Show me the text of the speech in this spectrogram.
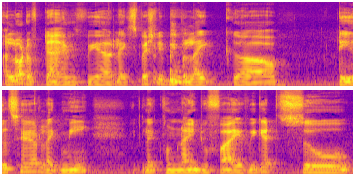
a lot of times we are like especially people like uh, tails here like me like from 9 to 5 we get so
